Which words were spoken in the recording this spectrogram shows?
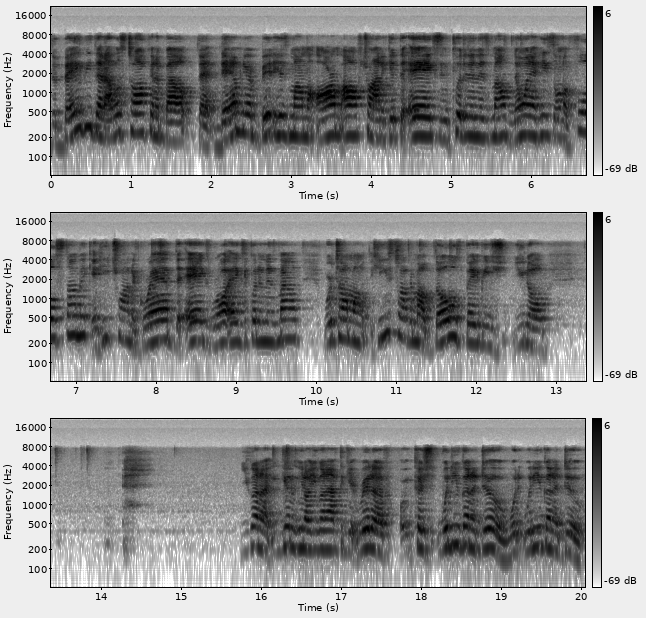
The baby that I was talking about that damn near bit his mama arm off trying to get the eggs and put it in his mouth, knowing that he's on a full stomach and he's trying to grab the eggs, raw eggs, put in his mouth. We're talking about he's talking about those babies, you know, you're gonna you know you're gonna have to get rid of because what are you gonna do what, what are you gonna do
